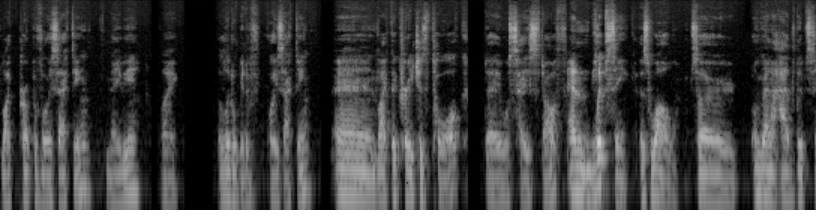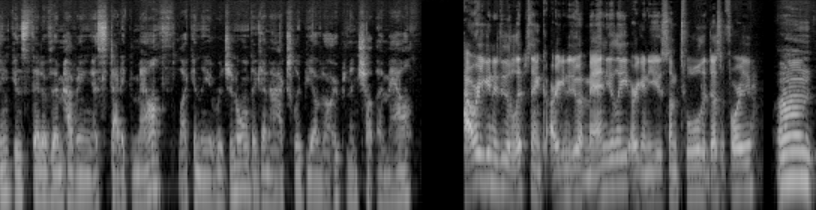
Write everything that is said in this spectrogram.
like proper voice acting, maybe, like a little bit of voice acting. And like the creatures talk, they will say stuff. And lip sync as well. So I'm going to add lip sync instead of them having a static mouth like in the original. They're going to actually be able to open and shut their mouth. How are you going to do the lip sync? Are you going to do it manually or are you going to use some tool that does it for you? Um,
